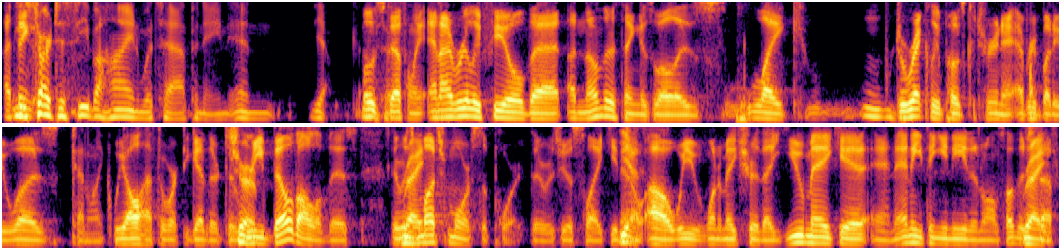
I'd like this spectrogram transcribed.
I think You start to see behind what's happening, and yeah, Most definitely. And I really feel that another thing as well is like directly post Katrina, everybody was kind of like, we all have to work together to Sure. rebuild all of this. There was Right. much more support. There was just like, you know, Yes. oh, we want to make sure that you make it and anything you need and all this other Right. stuff.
